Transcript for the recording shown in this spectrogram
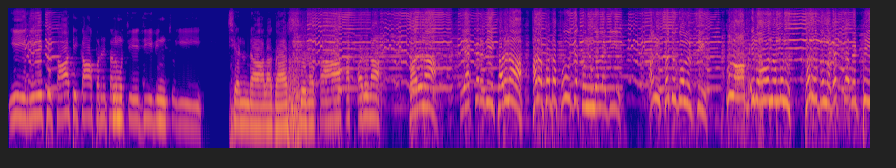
ఈ రీతి కాటి కాపరితనము చే జీవించు ఈ చండాల దాస్యును కరుణ కరుణ ఎక్కడిది కరుణ హరపద పూజ కుందలకి అంచదు గొల్చి కులాభిమానము కరుగున వెక్కబెట్టి.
